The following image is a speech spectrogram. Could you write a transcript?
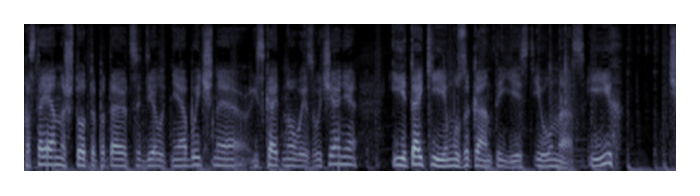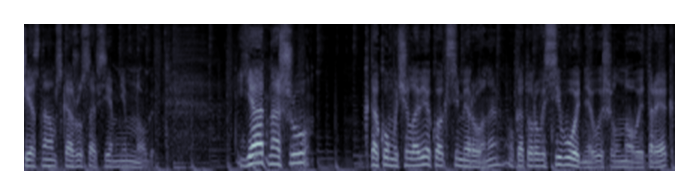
постоянно что-то пытаются делать необычное, искать новые звучания. И такие музыканты есть и у нас. И их, честно вам скажу, совсем немного. Я отношу к такому человеку Оксимирона, у которого сегодня вышел новый трек.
